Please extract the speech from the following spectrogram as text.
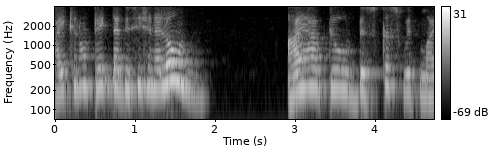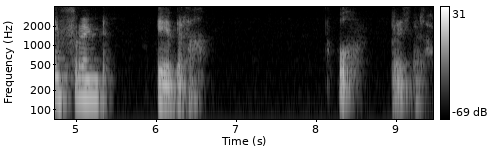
I cannot take the decision alone I have to discuss with my friend Abraham oh praise the Lord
